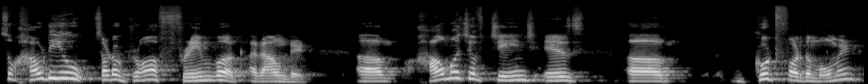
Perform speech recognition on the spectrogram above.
So, how do you sort of draw a framework around it? Um, how much of change is uh, good for the moment,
